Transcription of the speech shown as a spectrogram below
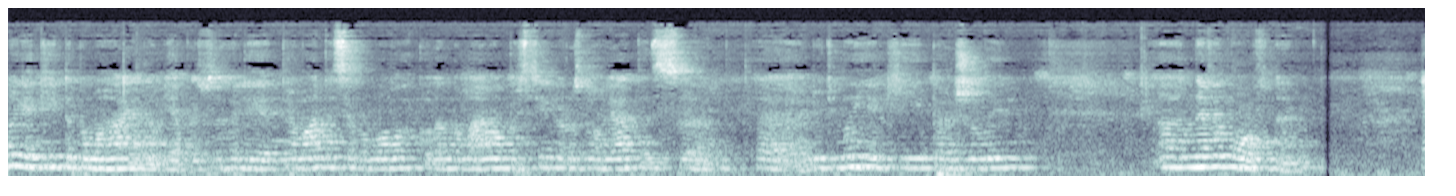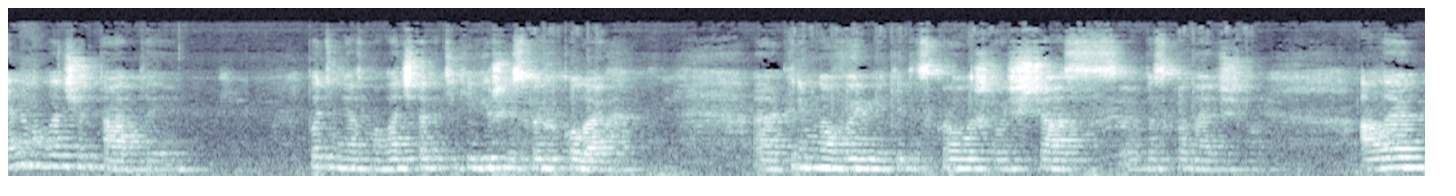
ну який допомагає нам якось взагалі триматися в умовах, коли ми маємо розмовляти з е, людьми, які пережили е, невимовне. Я не могла читати. Потім я змогла читати тільки вірші своїх колег, Е, крім новин, які ти скролиш весь час безконечно. Але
